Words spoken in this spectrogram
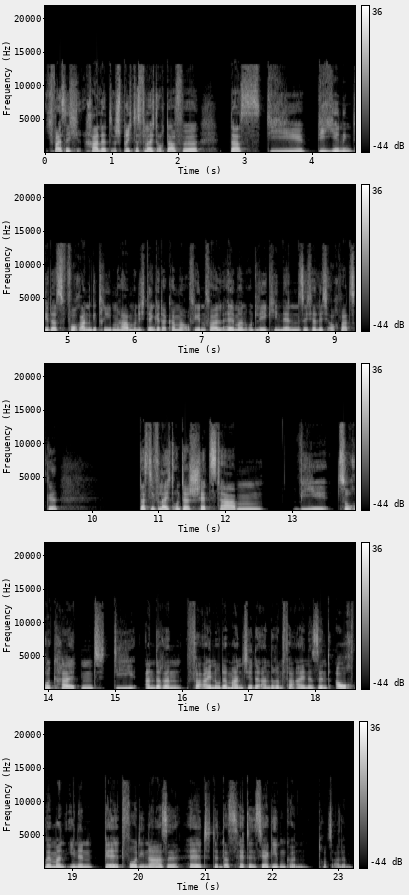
Ich weiß nicht, Khaled, spricht es vielleicht auch dafür, dass die, diejenigen, die das vorangetrieben haben, und ich denke, da kann man auf jeden Fall Hellmann und Leki nennen, sicherlich auch Watzke, dass die vielleicht unterschätzt haben, wie zurückhaltend die anderen Vereine oder manche der anderen Vereine sind, auch wenn man ihnen Geld vor die Nase hält, denn das hätte es ja geben können, trotz allem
